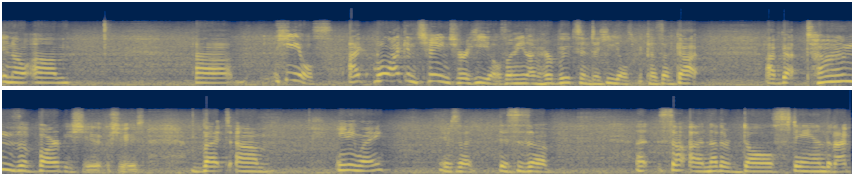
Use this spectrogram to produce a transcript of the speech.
you know, um, uh, heels. I well, I can change her heels. I mean, I'm her boots into heels because I've got I've got tons of Barbie shoe, shoes. But um, anyway, here's a this is a, a so, another doll stand that I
